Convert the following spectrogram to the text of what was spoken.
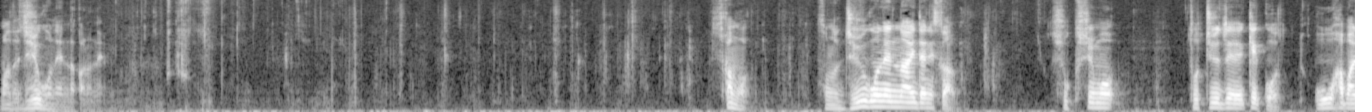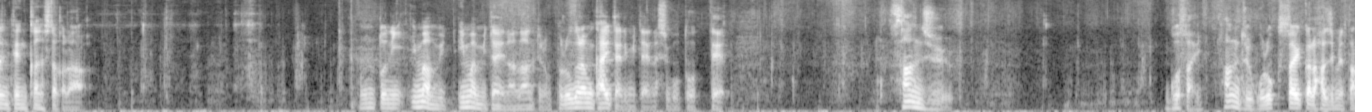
まだ15年だからね。しかもその15年の間にさ職種も途中で結構大幅に転換したから本当に今今みたいななんていうのプログラム書いたりみたいな仕事って35歳。3 5 6歳から始めた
